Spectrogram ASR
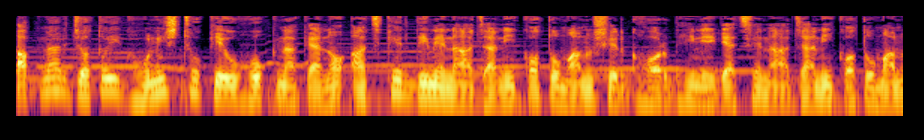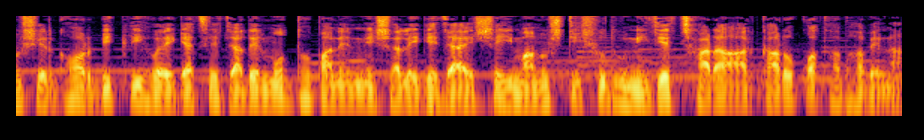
আপনার যতই ঘনিষ্ঠ কেউ হোক না কেন, আজকের দিনে না জানি কত মানুষের ঘর ভেঙে গেছে, না জানি কত মানুষের ঘর বিক্রি হয়ে গেছে, যাদের মধ্যপানের নেশা লেগে যায়, সেই মানুষটি শুধু নিজের ছাড়া আর কারও কথা ভাবে না।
